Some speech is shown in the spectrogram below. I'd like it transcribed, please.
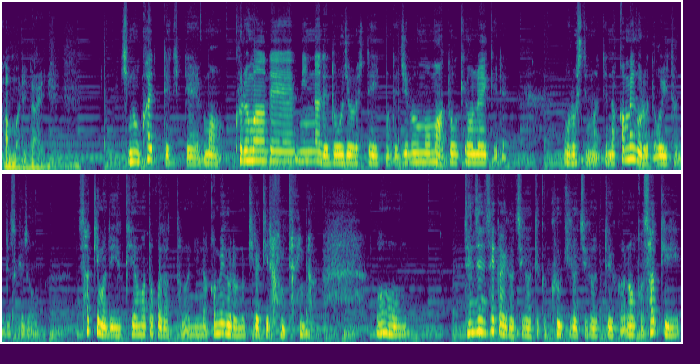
あんまりない昨日帰ってきて、まあ、車でみんなで同乗していたので自分もまあ東京の駅で降ろしてもらって中目黒で降りたんですけどさっきまで雪山とかだったのに中目黒のキラキラみたいな もう全然世界が違うっていうか空気が違うっていうかなんかさっき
